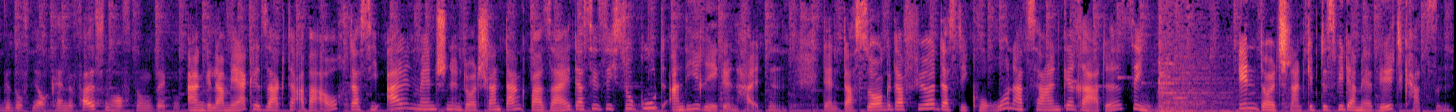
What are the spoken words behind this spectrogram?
wir dürfen ja auch keine falschen Hoffnungen wecken. Angela Merkel sagte aber auch, dass sie allen Menschen in Deutschland dankbar sei, dass sie sich so gut an die Regeln halten. Denn das sorge dafür, dass die Corona-Zahlen gerade sinken. In Deutschland gibt es wieder mehr Wildkatzen.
